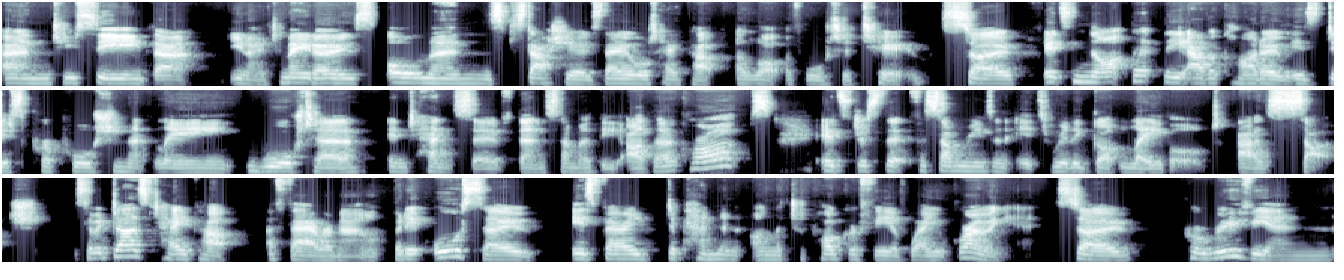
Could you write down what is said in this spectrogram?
And you see that you know, tomatoes, almonds, pistachios, they all take up a lot of water too. So it's not that the avocado is disproportionately water intensive than some of the other crops. It's just that for some reason it's really got labeled as such. So it does take up a fair amount, but it also is very dependent on the topography of where you're growing it. So Peruvian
